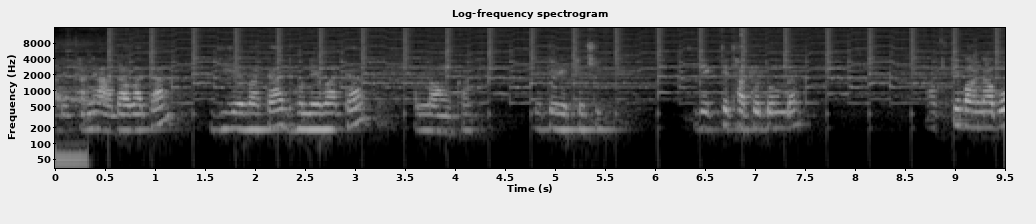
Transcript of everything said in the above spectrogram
আর এখানে আদা বাটা, জিরে বাটা, ধনে বাটা লঙ্কা কেটে রেখেছি। দেখতে থাকো তোমরা। আজকে বানাবো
